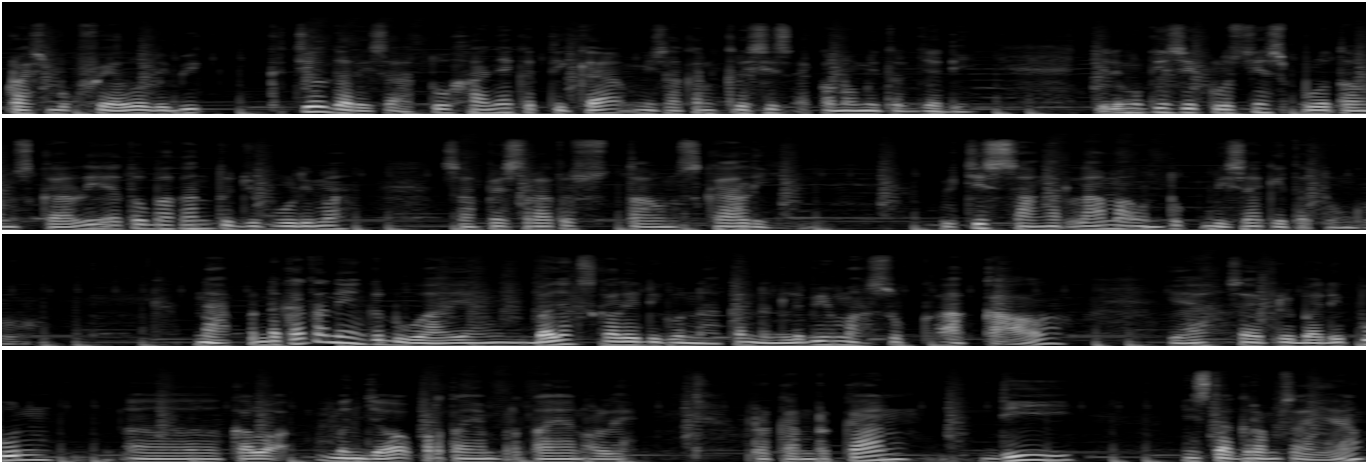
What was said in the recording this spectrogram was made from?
price book value lebih kecil dari satu hanya ketika misalkan krisis ekonomi terjadi. Jadi mungkin siklusnya 10 tahun sekali atau bahkan 75 sampai 100 tahun sekali. Which is sangat lama untuk bisa kita tunggu. Nah, pendekatan yang kedua yang banyak sekali digunakan dan lebih masuk akal ya, saya pribadi pun e, kalau menjawab pertanyaan-pertanyaan oleh rekan-rekan di Instagram saya,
